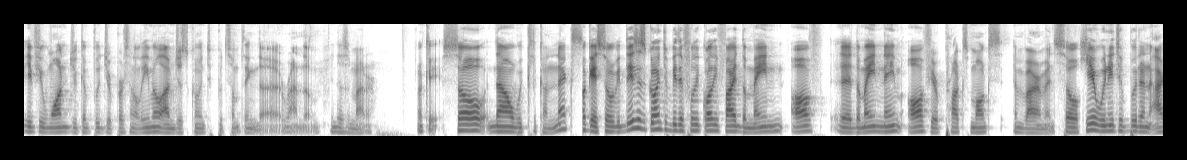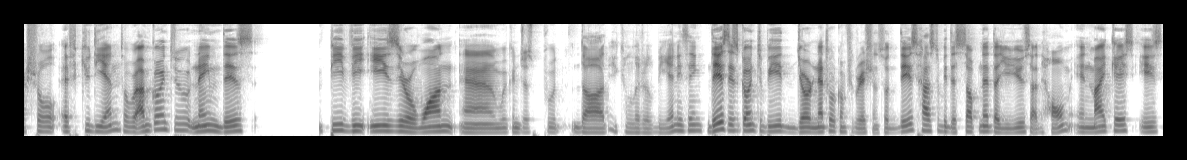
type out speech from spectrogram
if you want, you can put your personal email. I'm just going to put something uh, random. It doesn't matter. Okay, so now we click on next. Okay, so this is going to be the fully qualified domain of uh, domain name of your Proxmox environment. So here we need to put an actual FQDN. So I'm going to name this PVE01 and we can just put dot, it can literally be anything. This is going to be your network configuration. So this has to be the subnet that you use at home. In my case is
